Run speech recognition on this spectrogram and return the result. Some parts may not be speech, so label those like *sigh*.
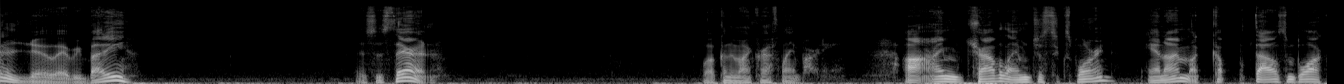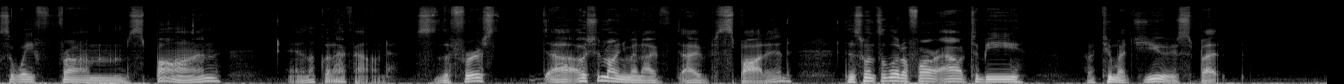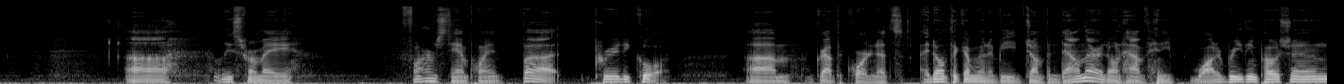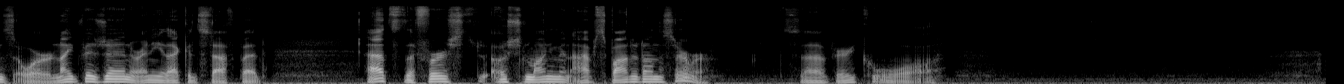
Hello, everybody. This is Theron. Welcome to Minecraft LAN Party. Uh, I'm travel. I'm just exploring, and I'm a couple thousand blocks away from spawn. And look what I found. This is the first uh, ocean monument I've I've spotted. This one's a little far out to be of too much use, but uh, at least from a farm standpoint, but pretty cool. Um, I grabbed the coordinates. I don't think I'm going to be jumping down there. I don't have *laughs* any water breathing potions or night vision or any of that good stuff, but that's the first ocean monument I've spotted on the server. It's uh, very cool.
